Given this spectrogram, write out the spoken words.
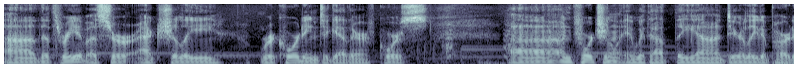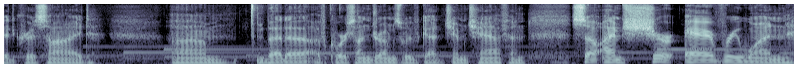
uh, the three of us are actually recording together. Of course, uh, unfortunately, without the uh, dearly departed Chris Hyde. Um, but uh, of course, on drums, we've got Jim Chaffin. So I'm sure everyone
